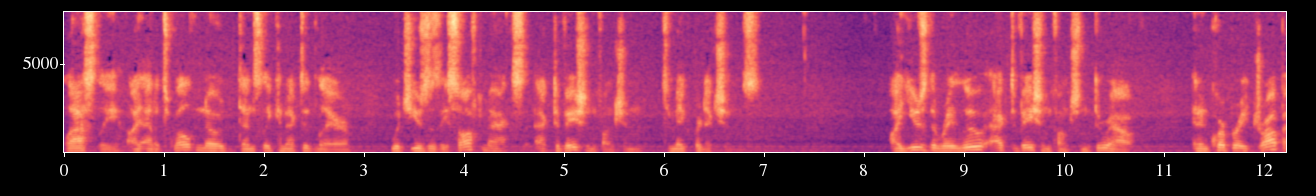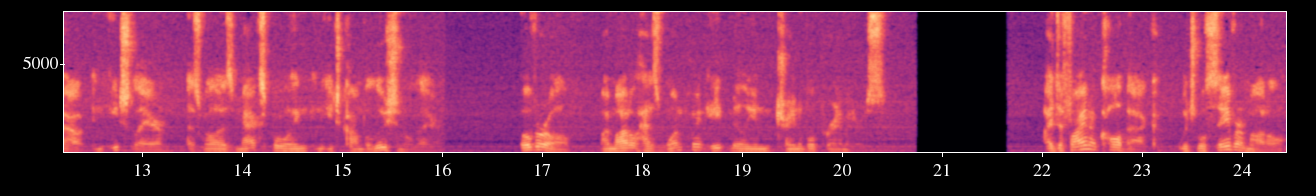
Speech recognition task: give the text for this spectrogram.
Lastly, I add a 12-node densely connected layer which uses a softmax activation function to make predictions. I use the ReLU activation function throughout and incorporate dropout in each layer as well as max pooling in each convolutional layer. Overall, my model has 1.8 million trainable parameters. I define a callback which will save our model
